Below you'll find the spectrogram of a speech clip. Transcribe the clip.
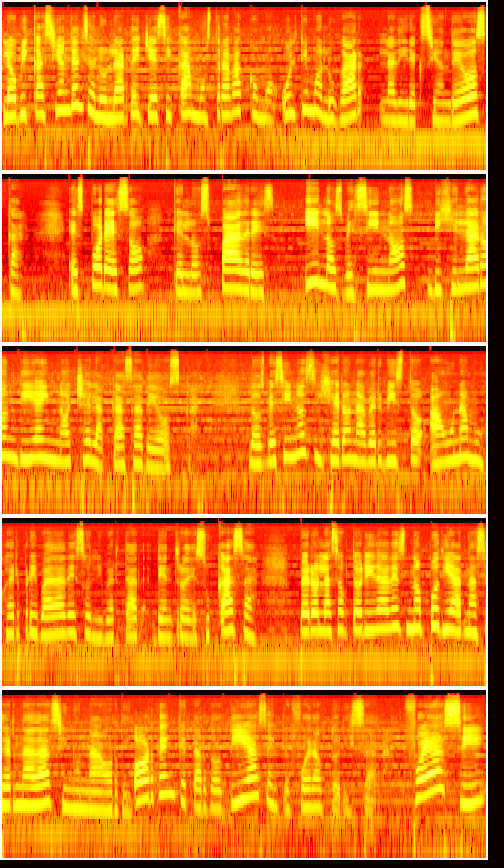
La ubicación del celular de Jessica mostraba como último lugar la dirección de Oscar. Es por eso que los padres y los vecinos vigilaron día y noche la casa de Oscar. Los vecinos dijeron haber visto a una mujer privada de su libertad dentro de su casa, pero las autoridades no podían hacer nada sin una orden, orden que tardó días en que fuera autorizada. Fue así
